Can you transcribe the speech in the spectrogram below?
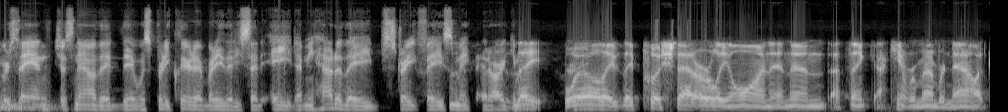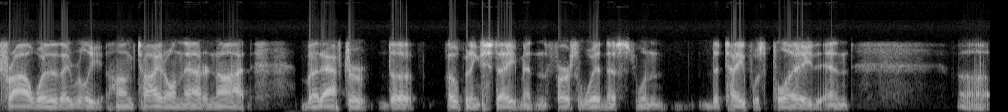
were saying just now that it was pretty clear to everybody that he said eight. I mean, how do they straight face make that argument? They well, they they pushed that early on, and then I think I can't remember now at trial whether they really hung tight on that or not. But after the opening statement and the first witness, when the tape was played and uh,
